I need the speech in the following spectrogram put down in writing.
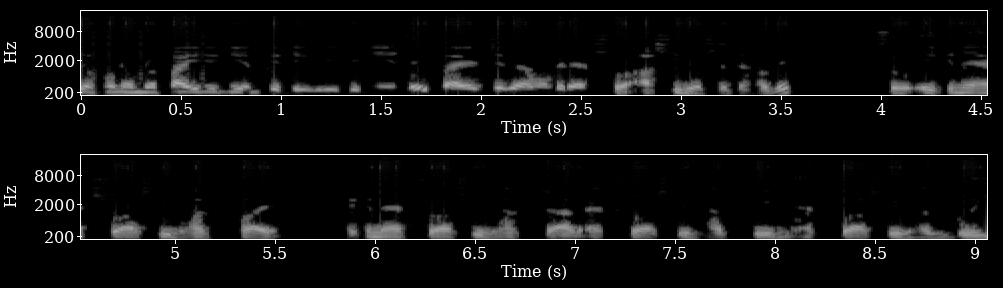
যখন আমরা পাই রেডিয়ানকে ডিগ্রিতে নিয়ে যাই পায়ের জায়গায় আমাদের একশো আশি বসাতে হবে। তো এখানে একশো আশি ভাগ ছয় তিন একশো আশি ভাগ দুই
